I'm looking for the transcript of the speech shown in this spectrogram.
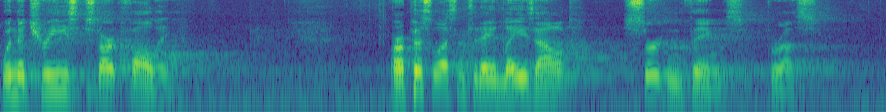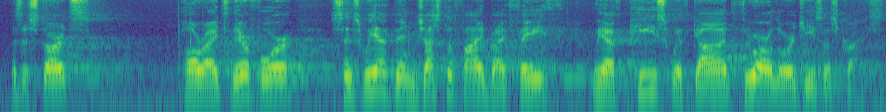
when the trees start falling? Our epistle lesson today lays out certain things for us. As it starts, Paul writes, Therefore, since we have been justified by faith, we have peace with God through our Lord Jesus Christ.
